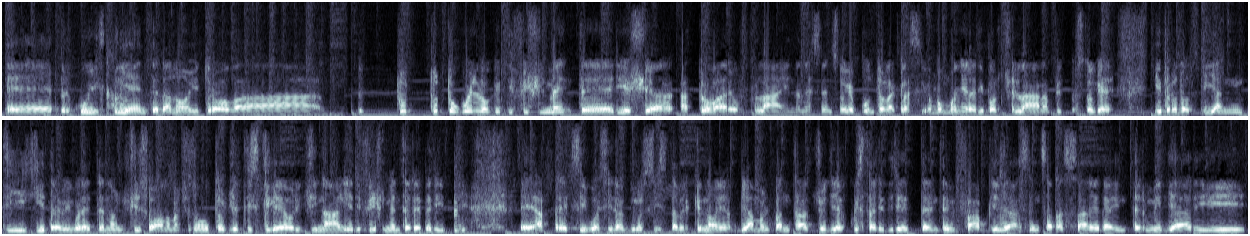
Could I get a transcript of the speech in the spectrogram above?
eh, per cui il cliente da noi trova tut- tutto quello che difficilmente riesce a-, a trovare offline, nel senso che appunto la classica bomboniera di porcellana piuttosto che i prodotti antichi, tra virgolette, non ci sono, ma ci sono tutte oggettistiche originali e difficilmente reperibili, eh, a prezzi quasi da grossista, perché noi abbiamo il vantaggio di acquistare direttamente in fabbrica senza passare da intermediari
